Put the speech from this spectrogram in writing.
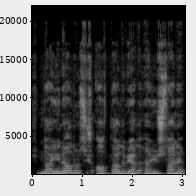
Şimdi daha yeni aldığımız şu altlarda bir yerde. Ha 100 tane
